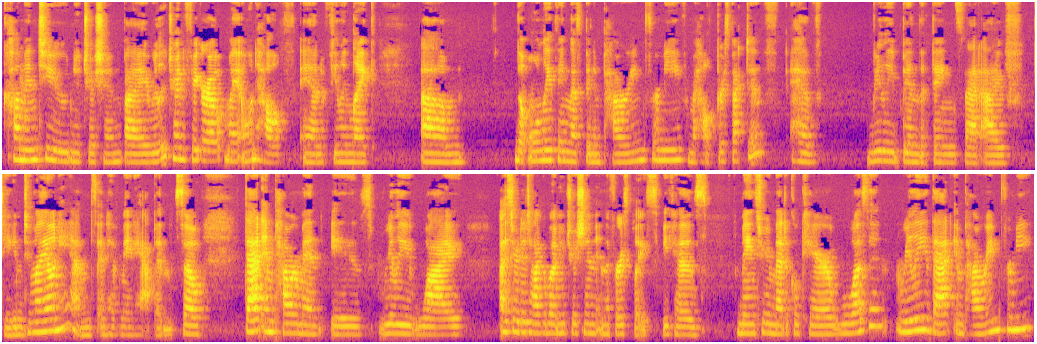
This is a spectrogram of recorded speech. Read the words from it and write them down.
come into nutrition by really trying to figure out my own health and feeling like um, the only thing that's been empowering for me from a health perspective have really been the things that I've taken to my own hands and have made happen. So that empowerment is really why I started to talk about nutrition in the first place because mainstream medical care wasn't really that empowering for me,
